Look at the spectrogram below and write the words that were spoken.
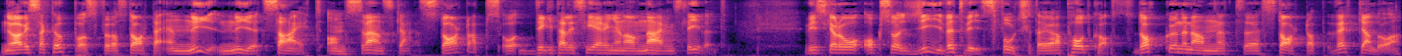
Nu har vi sagt upp oss för att starta en ny nyhetssajt om svenska startups och digitaliseringen av näringslivet. Vi ska då också givetvis fortsätta göra podcast, dock under namnet eh, Startup-veckan då.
